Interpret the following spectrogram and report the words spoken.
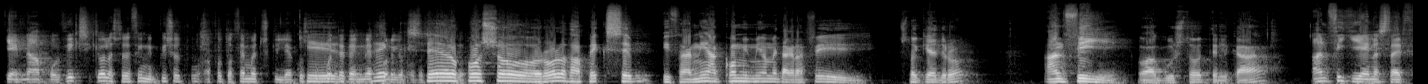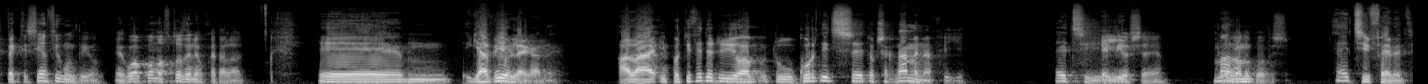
και να αποδείξει και όλα στο αφήνει πίσω του αυτό το θέμα τους Κυλιακού που ποτέ δεν είναι εύκολο για Δεν ξέρω πόσο ρόλο θα παίξει σε πιθανή ακόμη μια μεταγραφή στο κέντρο. Αν φύγει ο Αγκούστο τελικά. Αν φύγει ένας θα έρθει παίκτης ή αν φύγουν δύο. Εγώ ακόμα αυτό δεν έχω καταλάβει. Ε, για δύο λέγανε. Αλλά υποτίθεται ότι ο, του Κούρτιτς το ξεχνάμε να φύγει. Έτσι. Τελείωσε. Ε. Μάλλον. Έτσι φαίνεται.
